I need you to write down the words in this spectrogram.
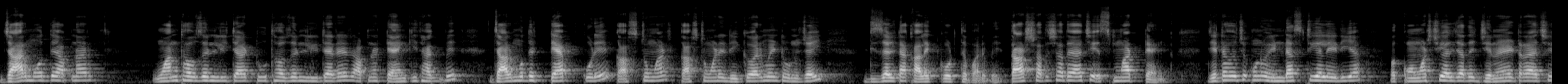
যার মধ্যে আপনার one thousand litre two thousand লিটারের আপনার ট্যাঙ্কি থাকবে। যার মধ্যে ট্যাপ করে কাস্টমার কাস্টমারের রিকোয়ারমেন্ট অনুযায়ী ডিজেলটা কালেক্ট করতে পারবে। তার সাথে সাথে আছে স্মার্ট ট্যাঙ্ক যেটা হচ্ছে কোনো ইন্ডাস্ট্রিয়াল এরিয়া বা কমার্শিয়াল যাদের জেনারেটর আছে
